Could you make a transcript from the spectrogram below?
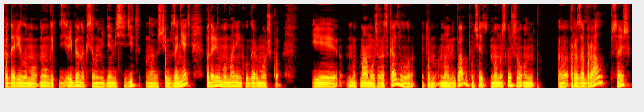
подарил ему, ну, он говорит, ребенок целыми днями сидит, надо чем-то занять, подарил ему маленькую гармошку. И вот мама уже рассказывала, это мамин папа, получается, мама рассказывала, что он э, разобрал, представляешь,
